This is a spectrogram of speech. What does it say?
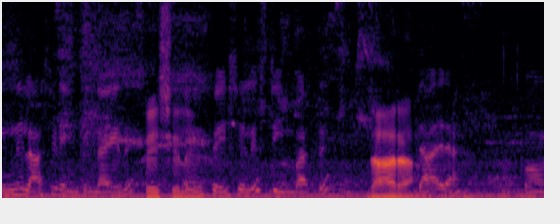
ഇന്ന് ലാസ്റ്റ് ഡേ എനിക്ക് ഉണ്ടായത് ഫേഷ്യൽ ഫേഷ്യൽ സ്റ്റീം ബാത്ത് ധാര. ധാര. അപ്പം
